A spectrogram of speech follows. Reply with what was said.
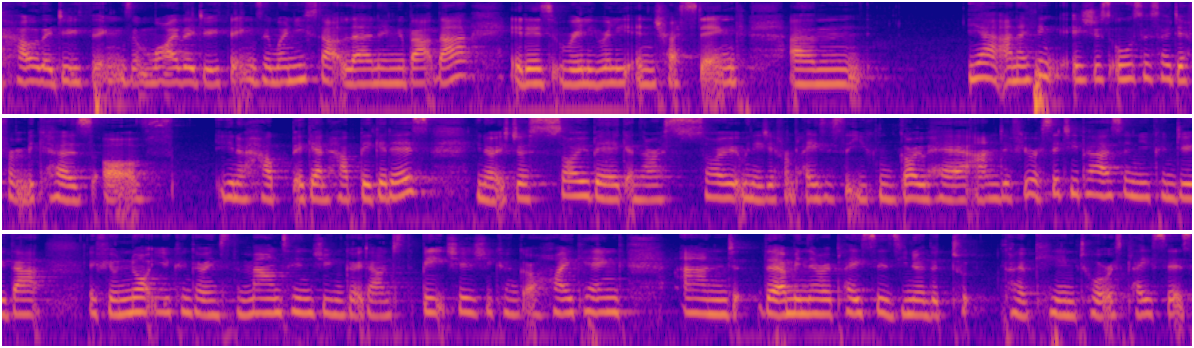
how they do things and why they do things. And when you start learning about that, it is really, really interesting. Um, yeah, and I think it's just also so different because of you know how again how big it is. You know it's just so big and there are so many different places that you can go here. And if you're a city person you can do that. If you're not you can go into the mountains you can go down to the beaches you can go hiking. And there i mean there are places you know the t- kind of keen tourist places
